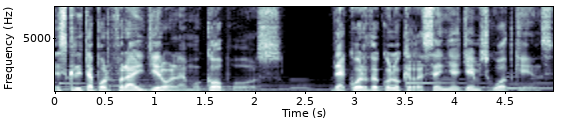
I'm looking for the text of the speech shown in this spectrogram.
escrita por Fray Girolamo Copos. De acuerdo con lo que reseña James Watkins,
